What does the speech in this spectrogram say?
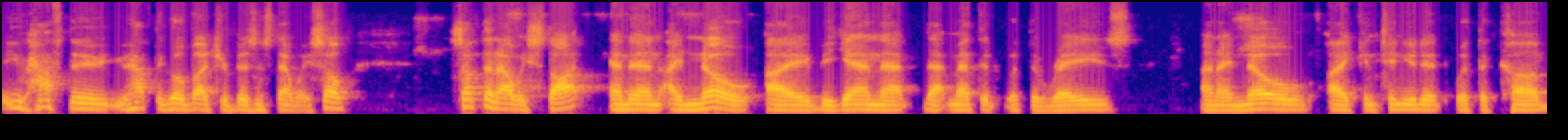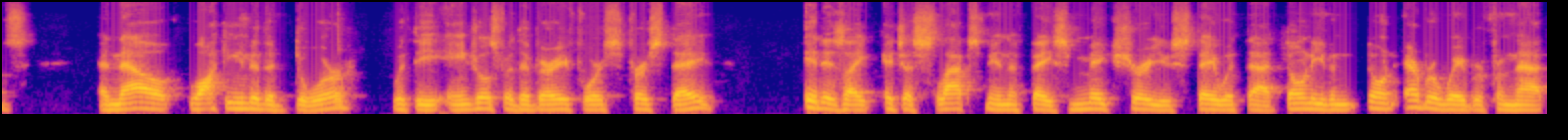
you have to you have to go about your business that way. So something I always thought, and then I know I began that that method with the Rays, and I know I continued it with the Cubs, and now walking into the door with the Angels for the very first first day, it is like it just slaps me in the face. Make sure you stay with that. Don't even don't ever waver from that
